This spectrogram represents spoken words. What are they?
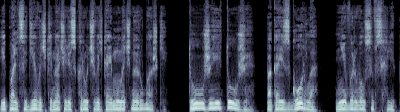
и пальцы девочки начали скручивать кайму ночной рубашки. Туже и туже, пока из горла не вырвался всхлип.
